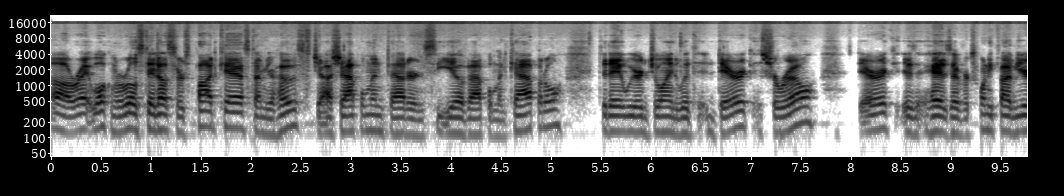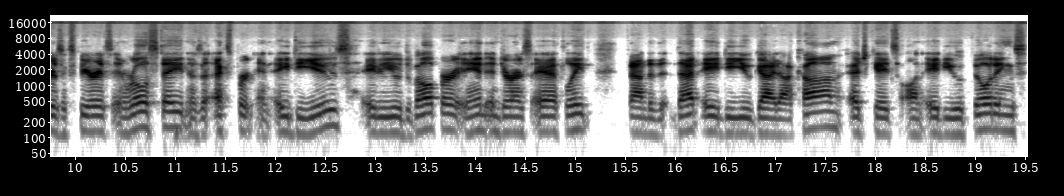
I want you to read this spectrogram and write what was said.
All right, welcome to Real Estate Hustlers Podcast. I'm your host, Josh Appelman, founder and CEO of Appelman Capital. Today we are joined with Derek Sherrell. Derek is, has over 25 years experience in real estate and is an expert in ADUs, ADU developer, and endurance athlete. Founded thataduguy.com, educates on ADU buildings,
